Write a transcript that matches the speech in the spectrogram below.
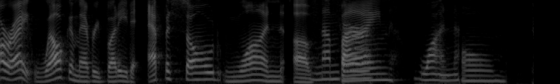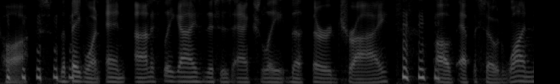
All right, welcome everybody to episode one of Number Fine One. Home Talks, the big one. And honestly, guys, this is actually the third try of episode one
